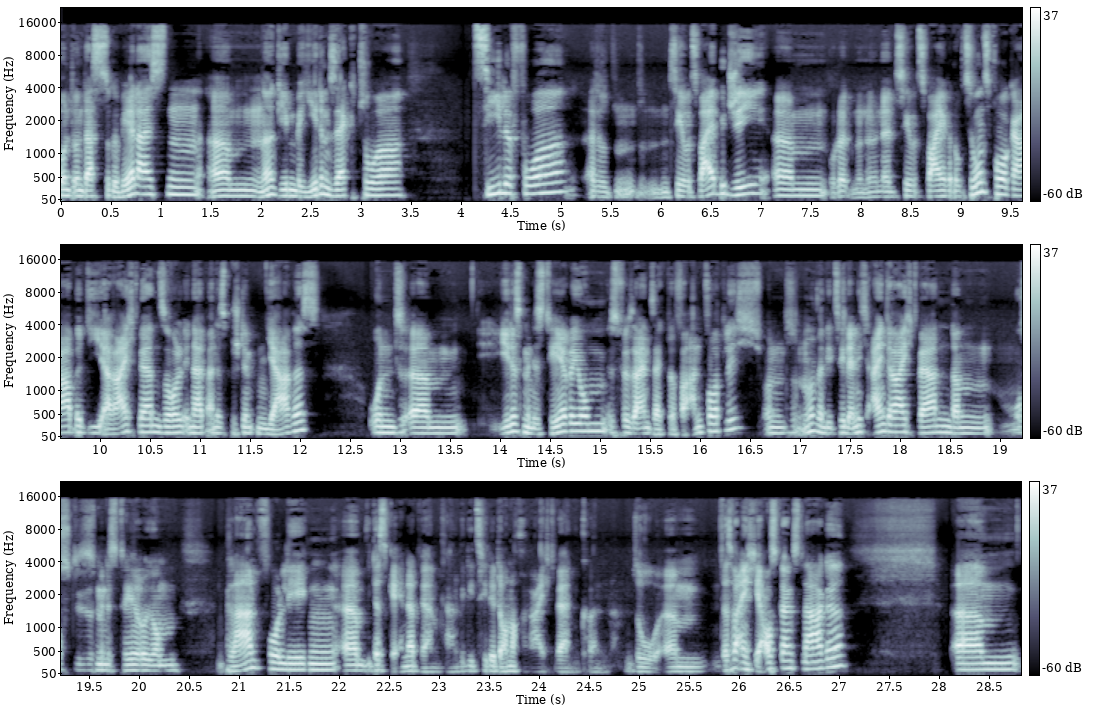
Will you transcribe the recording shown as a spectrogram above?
Und um das zu gewährleisten, ähm, ne, geben wir jedem Sektor Ziele vor, also ein CO2-Budget ähm, oder eine CO2-Reduktionsvorgabe, die erreicht werden soll innerhalb eines bestimmten Jahres. Und ähm, jedes Ministerium ist für seinen Sektor verantwortlich. Und ne, wenn die Ziele nicht eingereicht werden, dann muss dieses Ministerium einen Plan vorlegen, ähm, wie das geändert werden kann, wie die Ziele doch noch erreicht werden können. So, ähm, das war eigentlich die Ausgangslage. Ähm,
